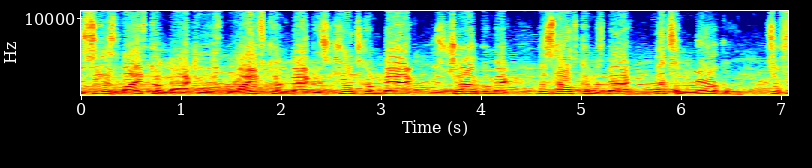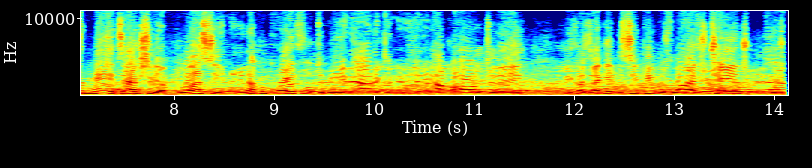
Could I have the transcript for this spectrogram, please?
and see his life come back, his wife come back, his kids come back, his job come back, his health comes back. That's a miracle. So for me, it's actually a blessing, and I'm grateful to be an addict and, and an alcoholic today because I get to see people's lives change, which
